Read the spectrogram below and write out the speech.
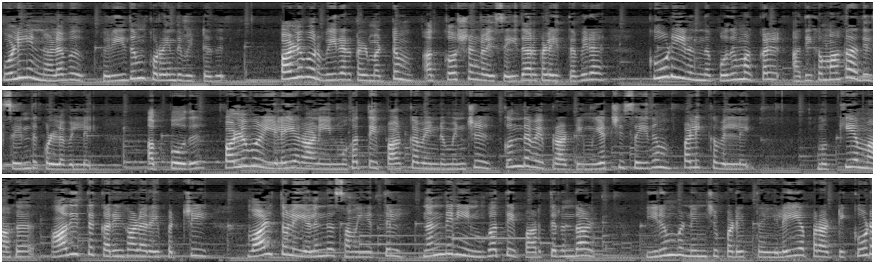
ஒளியின் அளவு பெரிதும் குறைந்துவிட்டது. பழுவூர் வீரர்கள் மட்டும் அக்கோஷங்களை செய்தார்களே தவிர கூடியிருந்த பொதுமக்கள் அதிகமாக அதில் சேர்ந்து கொள்ளவில்லை. அப்போது பழுவூர் இளையராணியின் முகத்தை பார்க்க வேண்டும் என்று குந்தவை பிராட்டி முயற்சி செய்தும் பழிக்கவில்லை. முக்கியமாக ஆதித்த கரிகாலரை பற்றி வாழ்த்தொலி எழுந்த சமயத்தில் நந்தினியின் முகத்தை பார்த்திருந்தால் இரும்பு நெஞ்சு படைத்த இளைய பிராட்டி கூட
